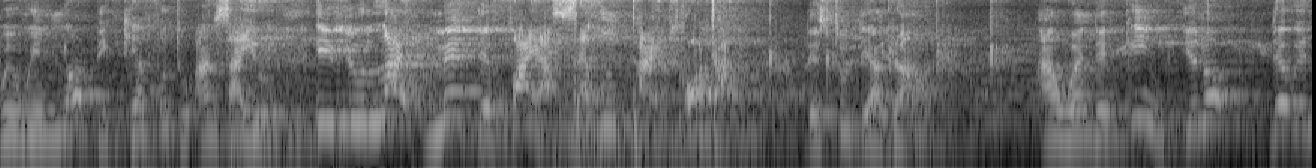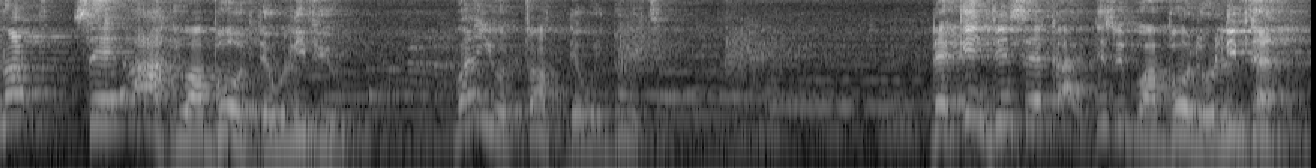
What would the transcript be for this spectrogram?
we will not be careful to answer you. If you like, make the fire seven times hotter. They stood their ground. And when the king, you know, they will not say, ah, you are bold, they will leave you. When you talk, they will do it. The king didn't say, these people are bold, will leave them.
